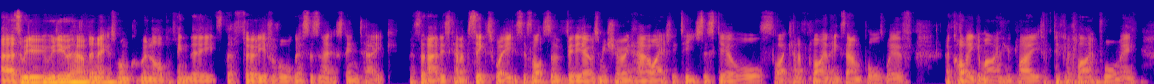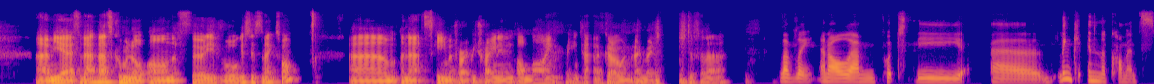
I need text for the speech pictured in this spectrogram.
Uh, so we do we do have the next one coming up. I think the it's the 30th of August is the next intake. So that is kind of six weeks. There's lots of videos me showing how I actually teach the skills, like kind of client examples with a colleague of mine who played a particular client for me. Um, yeah, so that that's coming up on the 30th of August is the next one. Um, and that's schema therapy training online. We can kind of go and, and register for that. Lovely. And I'll um, put the uh, link in the comments.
